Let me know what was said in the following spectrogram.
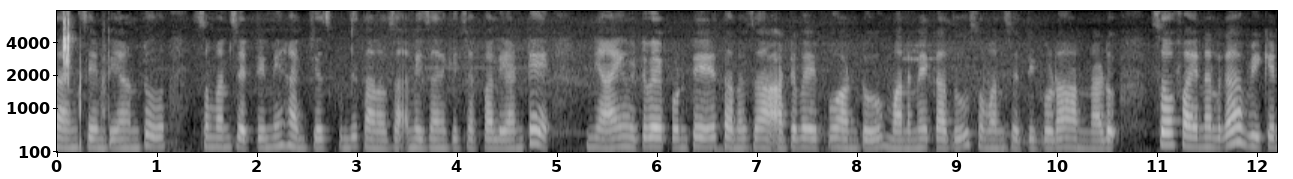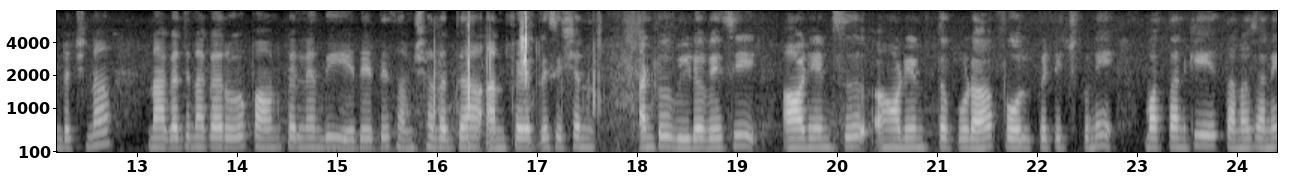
థ్యాంక్స్ ఏంటి? అంటూ సుమన్ శెట్టిని హక్ చేసుకుంది తనుజ. నిజానికి చెప్పాలి అంటే న్యాయం ఇటువైపు ఉంటే తనుజ అటువైపు అంటూ మనమే కాదు సుమన్ శెట్టి కూడా అన్నాడు. సో ఫైనల్గా వీకెండ్ వచ్చిన నాగార్జున గారు పవన్ కళ్యాణ్ది ఏదైతే సంశాలకుగా అన్ఫేర్ డెసిషన్ అంటూ వీడియో వేసి ఆడియన్స్ ఆడియన్స్తో కూడా ఫోల్ పెట్టించుకుని మొత్తానికి తనోజ్ అని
